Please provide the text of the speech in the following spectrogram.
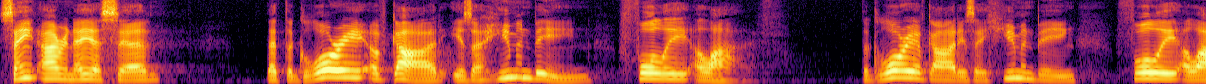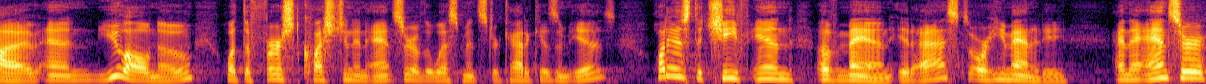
St. Irenaeus said that the glory of God is a human being fully alive. The glory of God is a human being fully alive. And you all know what the first question and answer of the Westminster Catechism is. What is the chief end of man, it asks, or humanity? And the answer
